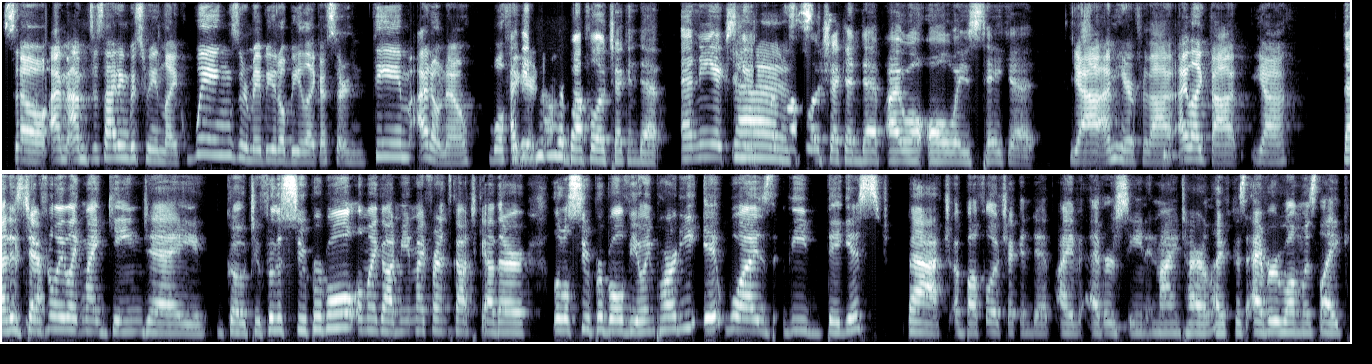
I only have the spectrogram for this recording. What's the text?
So I'm I'm deciding between like wings or maybe it'll be like a certain theme. I don't know. We'll figure I think it out. buffalo chicken dip. Any excuse yes. for buffalo chicken dip, I will always take it. Yeah, I'm here for that. I like that. Yeah. That is definitely like my game day go to for the Super Bowl. Oh my God, me and my friends got together, little Super Bowl viewing party. It was the biggest batch of buffalo chicken dip I've ever seen in my entire life because everyone was like,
